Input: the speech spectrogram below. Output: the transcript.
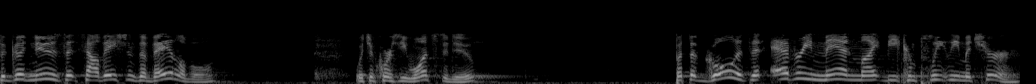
the good news that salvation is available, which of course he wants to do, but the goal is that every man might be completely mature.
